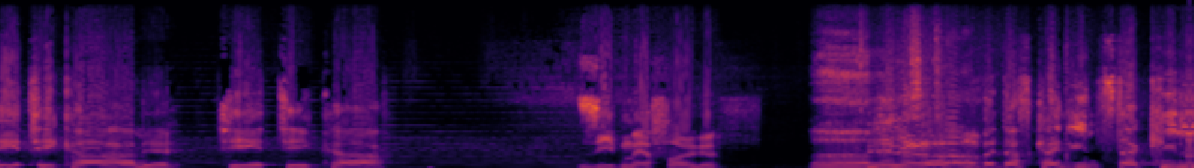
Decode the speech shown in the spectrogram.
TTK, Halle. TTK. Sieben Erfolge. Ja, wenn das kein Insta-Kill ist,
